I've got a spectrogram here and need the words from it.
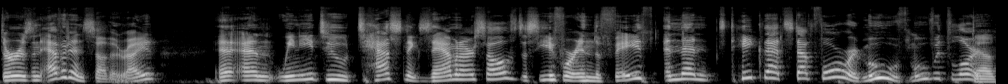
there is an evidence of it right and, and we need to test and examine ourselves to see if we're in the faith and then take that step forward move move with the lord yeah.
